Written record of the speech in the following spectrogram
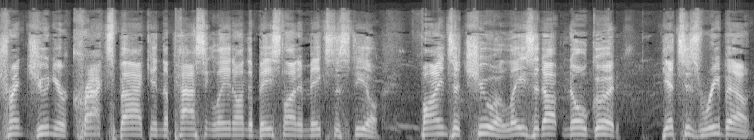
Trent Jr. cracks back in the passing lane on the baseline and makes the steal. Finds Achiuwa, lays it up, no good. Gets his rebound.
